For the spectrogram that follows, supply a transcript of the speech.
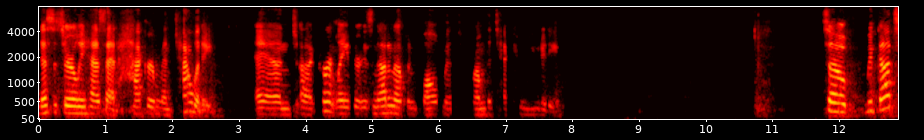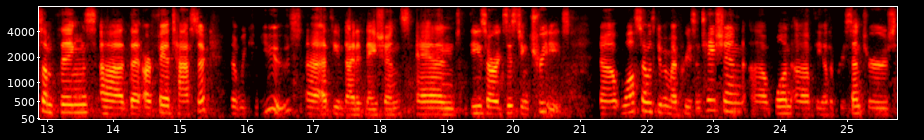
necessarily has that hacker mentality. And uh, currently, there is not enough involvement from the tech community. So we've got some things uh, that are fantastic that we can use uh, at the United Nations, and these are existing treaties. Now, whilst I was giving my presentation, uh, one of the other presenters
